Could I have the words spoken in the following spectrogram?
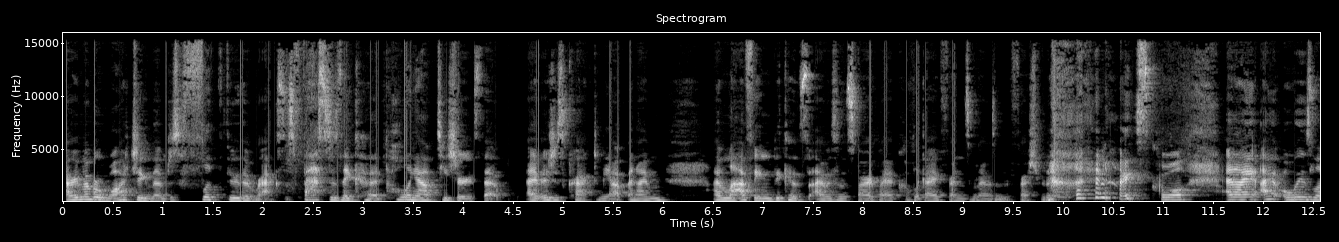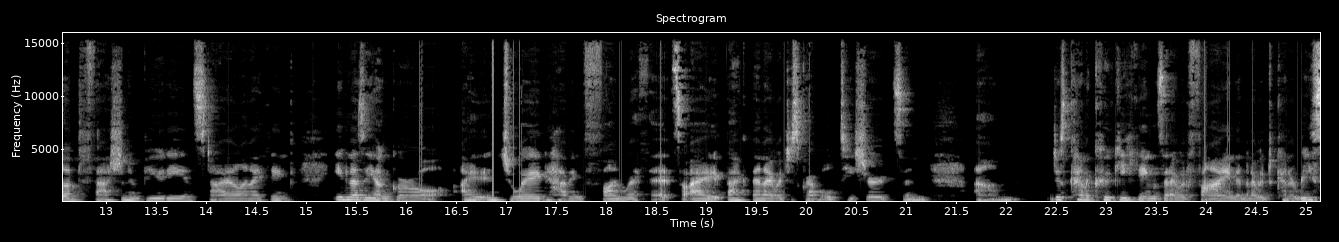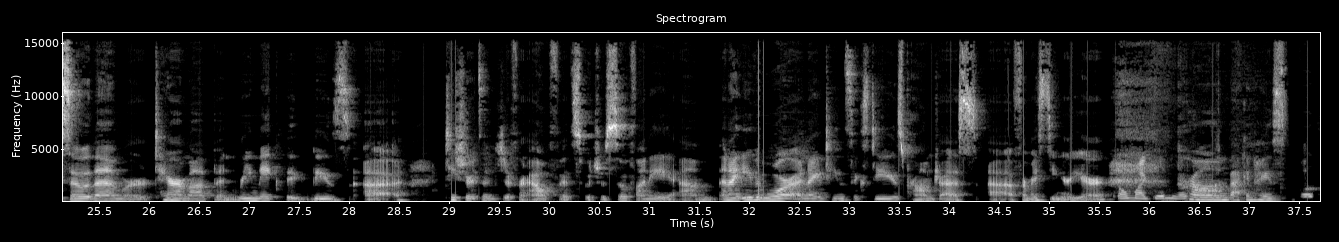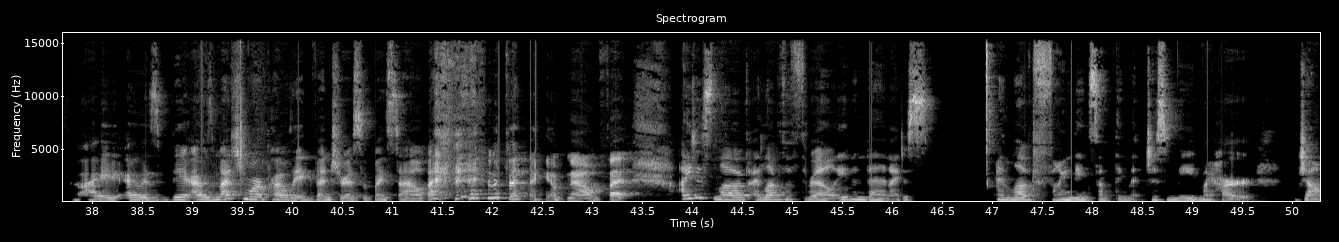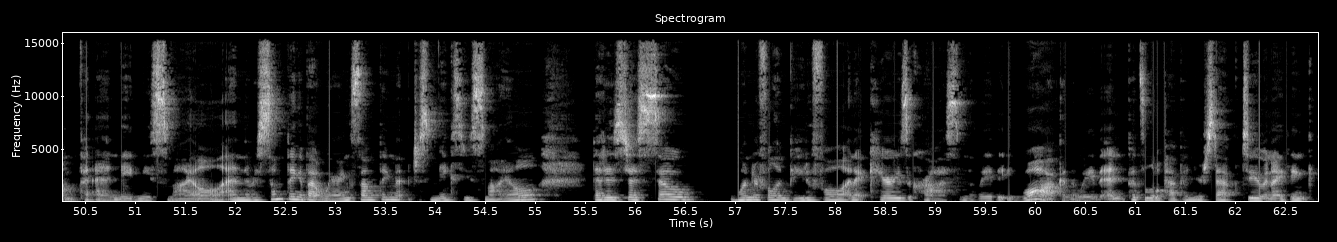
I remember watching them just flip through the racks as fast as they could, pulling out t-shirts that it just cracked me up. And I'm I'm laughing because I was inspired by a couple of guy friends when I was in the freshman in high school. And I, I always loved fashion and beauty and style. And I think even as a young girl, I enjoyed having fun with it. So I back then I would just grab old t-shirts and um, just kind of kooky things that I would find, and then I would kind of resew them or tear them up and remake the, these uh, t-shirts and different outfits, which was so funny. Um, and I even wore a 1960s prom dress uh, for my senior year. Oh my goodness! Prom back in high school. I I was I was much more probably adventurous with my style back then than I am now. But I just loved I loved the thrill. Even then, I just I loved finding something that just made my heart jump and made me smile. And there was something about wearing something that just makes you smile that is just so wonderful and beautiful and it carries across in the way that you walk and the way that and puts a little pep in your step too and i think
